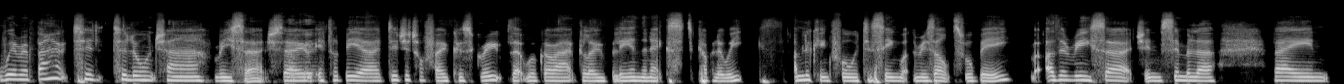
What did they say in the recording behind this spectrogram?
We're about to, to launch our research. So okay. it'll be a digital focus group that will go out globally in the next couple of weeks. I'm looking forward to seeing what the results will be. Other research in similar vein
